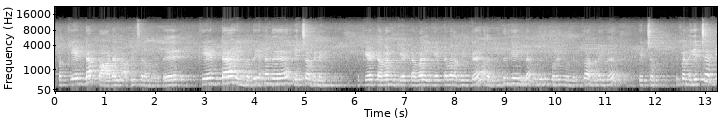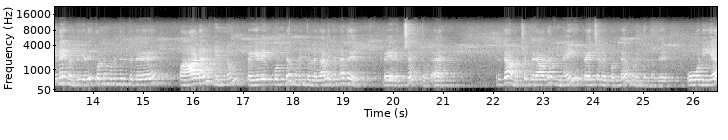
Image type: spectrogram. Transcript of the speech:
இப்போ கேட்ட பாடல் அப்படின்னு சொல்லும் பொழுது கேட்ட என்பது என்னது? எச்ச வினை இப்போ கேட்டவன் கேட்டவள் கேட்டவர் அப்படின்ட்டு அதோட விகுதியே இல்லை விகுதி குறைவு வந்திருக்கு. அதனால் இது எச்சம். இப்போ இந்த எச்ச வினை வந்து எதை கொண்டு முடிஞ்சிருக்குது பாடல் என்னும் பெயரை கொண்டு முடிந்துள்ளதால் இது என்னது? பெயரெச்ச தொடர். புரியுதா? முற்று பெறாத வினை பெயர்ச்சலை கொண்டு முடிந்துள்ளது. ஓடிய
